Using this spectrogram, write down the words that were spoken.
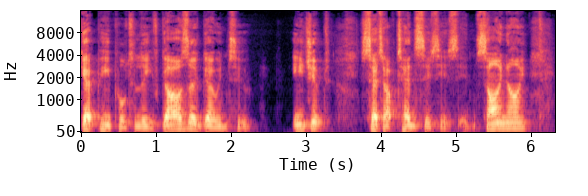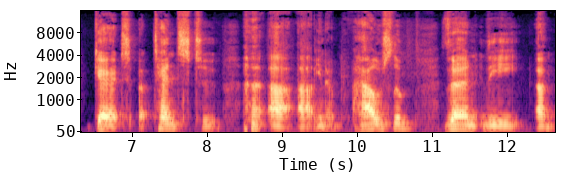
get people to leave Gaza, go into Egypt, set up 10 cities in Sinai, get uh, tents to, uh, uh, you know, house them. Then the um,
